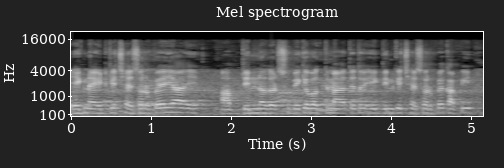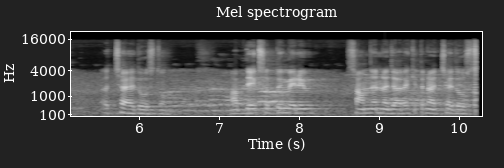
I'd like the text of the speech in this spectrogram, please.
एक नाइट के छः सौ रुपये या आप दिन अगर सुबह के वक्त में आते तो एक दिन के छः सौ रुपये काफ़ी अच्छा है दोस्तों। आप देख सकते हो मेरे सामने नज़ारा कितना अच्छा है दोस्तों।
